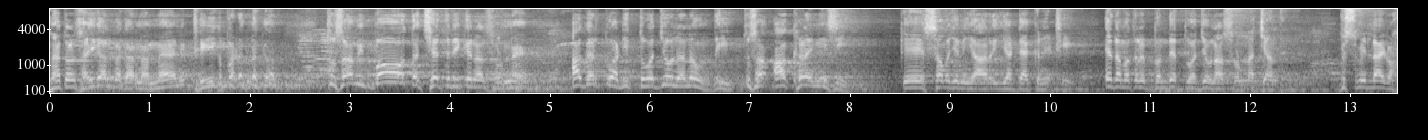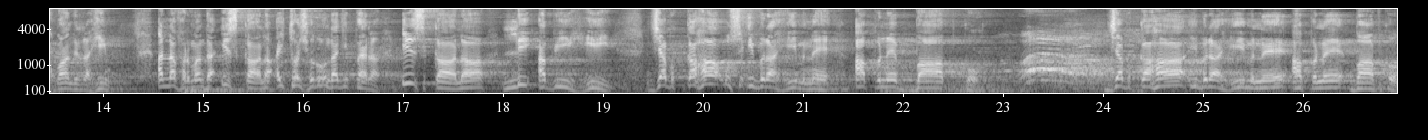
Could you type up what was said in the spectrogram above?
मैं तो सही गल करना, मैं भी ठीक पढ़न लगा। तुसा भी बहुत अच्छे तरीके सुनना है। अगर थोड़ी तवज्जो ना ना होंगी तुसा आखना ही नहीं सी कि समझ नहीं आ रही है डैक नहीं ठीक। यदा मतलब बंदे तवज्जो ना सुनना चाहते बिस्मिल्लाह रहमान रहीम अल्लाह फरमांदा, इस काला इतों शुरू होता जी पैरा, इस काला ली अभी ही, जब कहा उस इब्राहिम ने अपने बाप को, जब कहा इब्राहिम ने अपने बाप को।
